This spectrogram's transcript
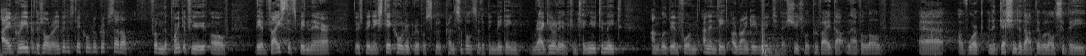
I agree, but there's already been a stakeholder group set up. from the point of view of the advice that's been there, there's been a stakeholder group of school principals that have been meeting regularly and continue to meet and will be informed, and indeed around a range of issues will provide that level of, uh, of work. In addition to that, there will also be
